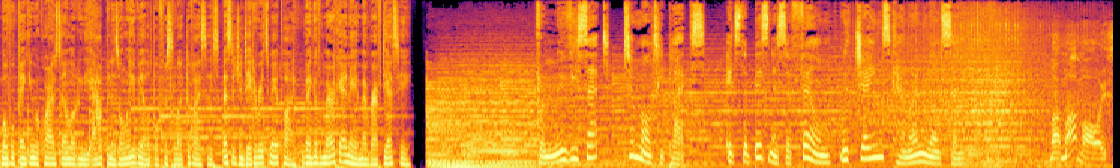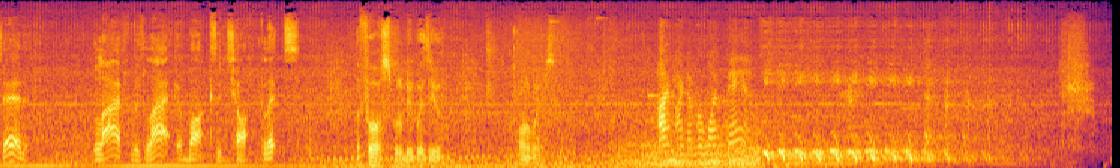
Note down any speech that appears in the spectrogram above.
Mobile banking requires downloading the app and is only available for select devices. Message and data rates may apply. Bank of America and a member FDIC. From movie set to multiplex, it's the business of film with James Cameron Wilson. My mom always said life was like a box of chocolates. The Force will be with you. Always. I'm your number one fan.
